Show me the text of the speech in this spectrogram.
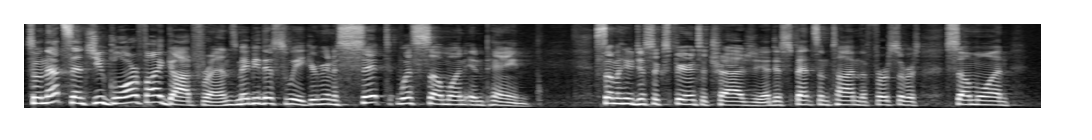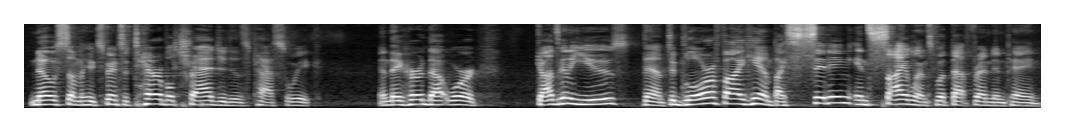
So, in that sense, you glorify God, friends. Maybe this week you're going to sit with someone in pain, someone who just experienced a tragedy. I just spent some time the first service, someone knows someone who experienced a terrible tragedy this past week, and they heard that word. God's going to use them to glorify Him by sitting in silence with that friend in pain.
